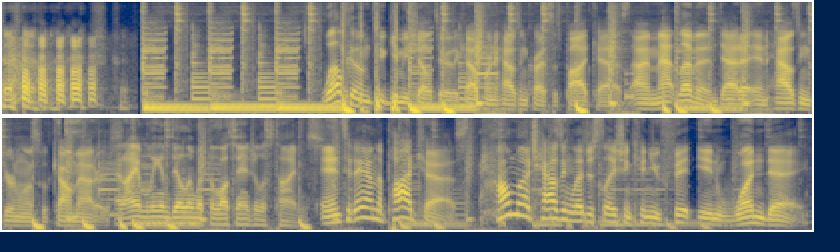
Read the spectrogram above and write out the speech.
Welcome to Gimme Shelter, the California Housing Crisis Podcast. I'm Matt Levin, data and housing journalist with Cal Matters. And I am Liam Dillon with the Los Angeles Times. And today on the podcast, how much housing legislation can you fit in one day?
